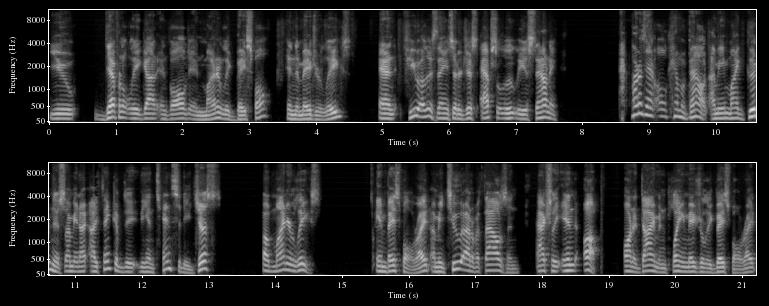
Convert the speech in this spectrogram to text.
You definitely got involved in minor league baseball in the major leagues and a few other things that are just absolutely astounding. How did that all come about? I mean, my goodness. I mean, I, I think of the, the intensity just of minor leagues in baseball, right? I mean, two out of a thousand actually end up on a diamond playing Major League Baseball, right?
